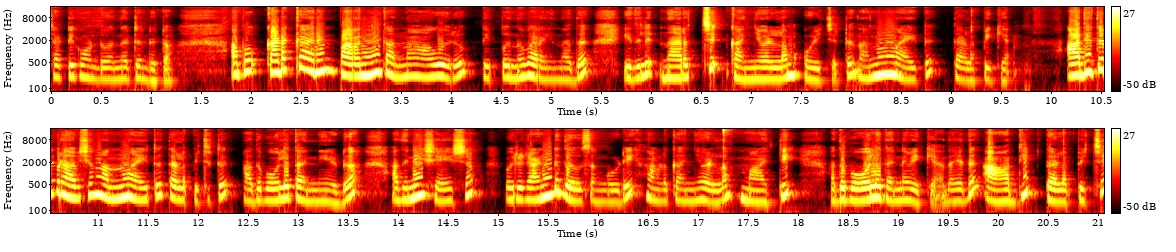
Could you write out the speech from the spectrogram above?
ചട്ടി കൊണ്ടുവന്നിട്ടുണ്ട് കേട്ടോ അപ്പോൾ കടക്കാരൻ പറഞ്ഞു തന്ന ആ ഒരു ടിപ്പ് എന്ന് പറയുന്നത് ഇതിൽ നിറച്ച് കഞ്ഞിവെള്ളം ഒഴിച്ചിട്ട് നന്നായിട്ട് തിളപ്പിക്കുക. ആദ്യത്തെ പ്രാവശ്യം നന്നായിട്ട് തിളപ്പിച്ചിട്ട് അതുപോലെ തന്നെ ഇടുക. അതിന് ശേഷം ഒരു രണ്ട് ദിവസം കൂടി നമ്മൾ കഞ്ഞിവെള്ളം മാറ്റി അതുപോലെ തന്നെ വെക്കുക. അതായത് ആദ്യം തിളപ്പിച്ച്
